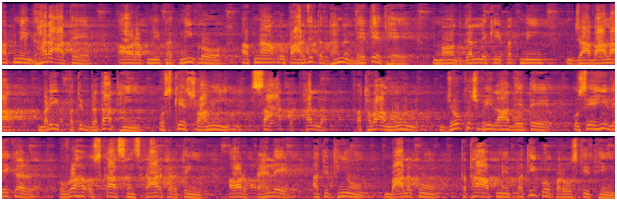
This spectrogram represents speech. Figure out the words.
अपने घर आते और अपनी पत्नी को अपना उपार्जित धन देते थे। मौदगल्य की पत्नी जाबाला बड़ी पतिव्रता थी। उसके स्वामी साक फल अथवा मूल जो कुछ भी ला देते, उसे ही लेकर वह उसका संस्कार करती और पहले अतिथियों, बालकों तथा अपने पति को परोसती थीं।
